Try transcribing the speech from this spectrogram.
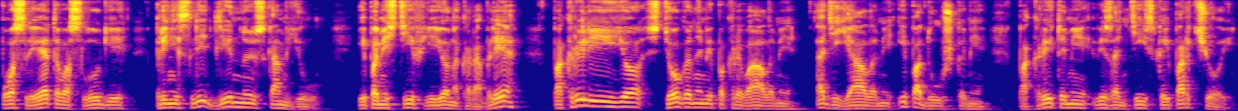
После этого слуги принесли длинную скамью и, поместив ее на корабле, покрыли ее стегаными покрывалами, одеялами и подушками, покрытыми византийской парчой.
